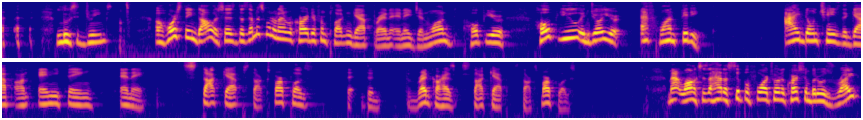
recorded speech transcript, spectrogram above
Lucid dreams. A horse named Dollar says, "Does MS109 require a different plug and gap brand NA Gen 1? Hope you hope you enjoy your F150. I don't change the gap on anything NA. Stock gap, stock spark plugs. The, the, the red car has stock gap, stock spark plugs. Matt Long says, I had a simple 4 question, but it was right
